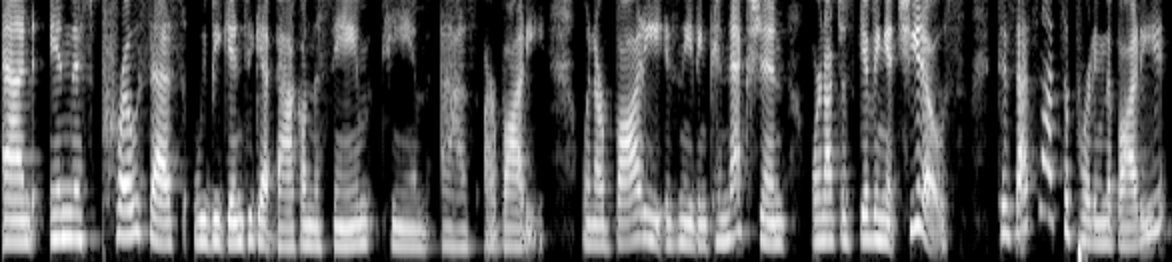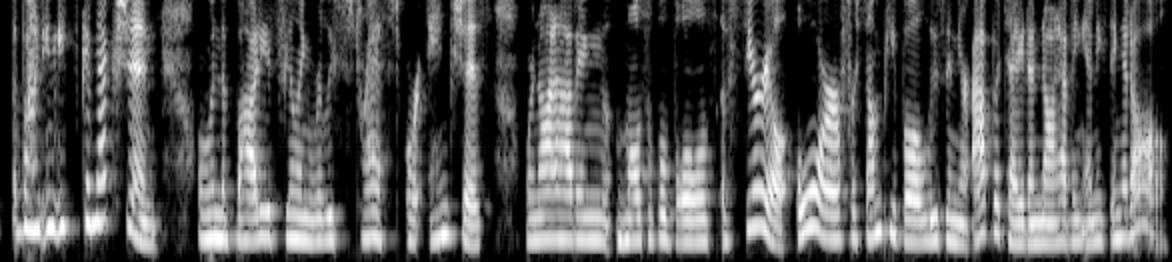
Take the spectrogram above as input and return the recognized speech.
And in this process, we begin to get back on the same team as our body. When our body is needing connection, we're not just giving it Cheetos because that's not supporting the body. The body needs connection. Or when the body is feeling really stressed or anxious, we're not having multiple bowls of cereal. Or for some people, losing their appetite and not having anything at all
